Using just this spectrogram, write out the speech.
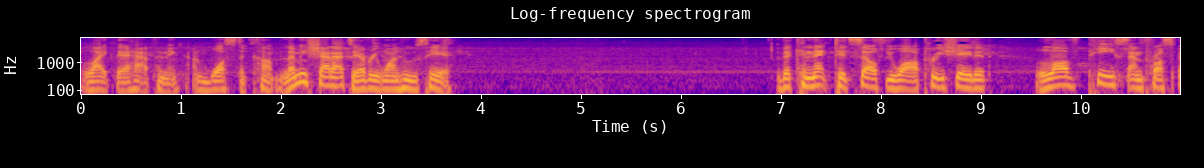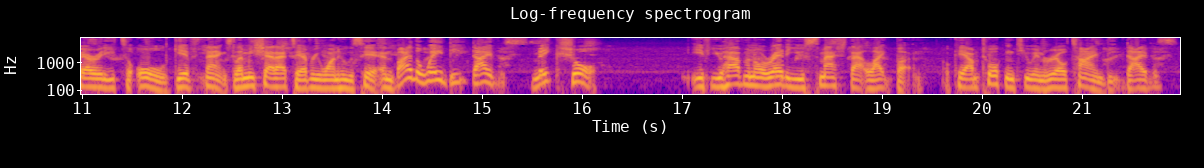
like they're happening and what's to come. Let me shout out to everyone who's here. The connected self, you are appreciated. Love, peace, and prosperity to all. Give thanks. Let me shout out to everyone who's here. And by the way, deep divers, make sure if you haven't already, you smash that like button. Okay, I'm talking to you in real time, deep divers.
